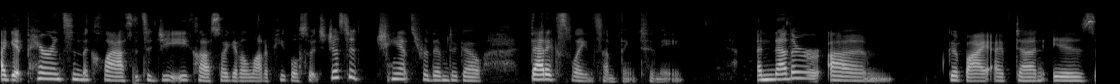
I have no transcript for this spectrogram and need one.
i get parents in the class. It's a ge class so i get a lot of people. So it's just a chance for them to go that explains something to me. Another um, goodbye I've done is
